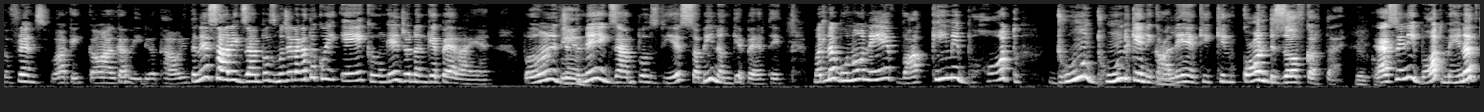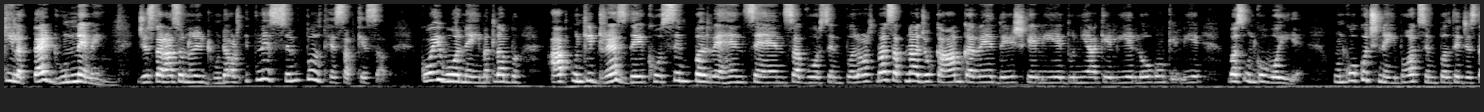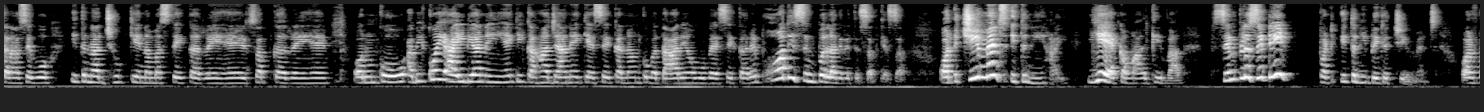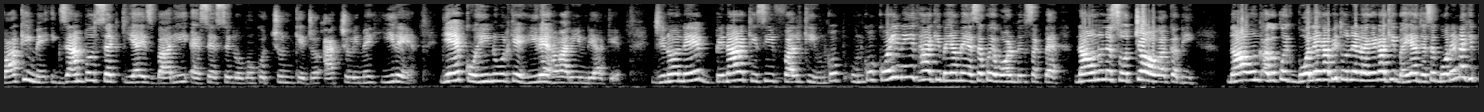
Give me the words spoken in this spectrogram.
तो फ्रेंड्स वाकई कमाल का वीडियो था और इतने सारे एग्जाम्पल्स मुझे लगा था कोई एक होंगे जो नंगे पैर आए हैं। पर उन्होंने जितने एग्जाम्पल्स दिए सभी नंगे पैर थे। मतलब उन्होंने वाकई में बहुत ढूंढ ढूंढ के निकाले हैं कि किन कौन डिजर्व करता है। ऐसे नहीं बहुत मेहनत की लगता है ढूँढने में। जिस तरह से उन्होंने ढूंढा और इतने सिंपल थे सबके सब। कोई वो नहीं मतलब आप उनकी ड्रेस देखो सिंपल रहन सहन सब वो सिंपल और बस अपना जो काम कर रहे हैं देश के लिए दुनिया के लिए लोगों के लिए बस उनको वही है। उनको कुछ नहीं, बहुत सिंपल थे जिस तरह से वो इतना झुक के नमस्ते कर रहे हैं, सब कर रहे हैं और उनको अभी कोई आइडिया नहीं है कि कहाँ जाने, कैसे करना, उनको बता रहे हो वो वैसे कर रहे बहुत ही सिंपल लग रहे थे सबके सब। और अचीवमेंट्स इतनी हाई ये है कमाल की बात। सिंप्लिसिटी बट इतनी बिग अचीवमेंट्स और वाकई में एग्ज़ाम्पल सेट किया इस बारी ऐसे ऐसे लोगों को चुन के जो एक्चुअली में हीरे हैं। ये है कोहिनूर के हीरे हमारी इंडिया के। जिन्होंने बिना किसी फल की, उनको उनको कोई नहीं था कि भैया हमें ऐसा कोई अवार्ड मिल सकता है। ना उन्होंने सोचा होगा कभी। ना उन, अगर कोई बोलेगा भी तो उन्हें लगेगा कि भैया जैसे बोले ना कि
